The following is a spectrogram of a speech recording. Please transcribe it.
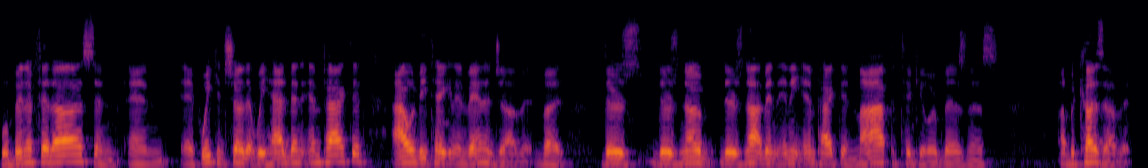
will benefit us, and and if we can show that we had been impacted, I would be taking advantage of it. But there's there's no there's not been any impact in my particular business uh, because of it.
